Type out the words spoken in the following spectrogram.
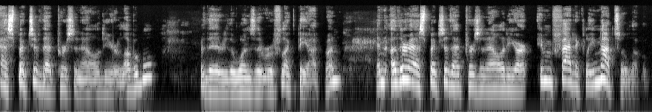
Aspects of that personality are lovable, they're the ones that reflect the Atman, and other aspects of that personality are emphatically not so lovable.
